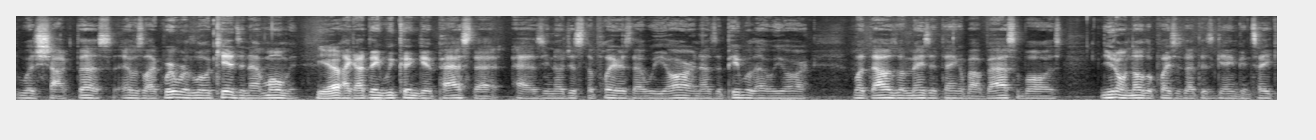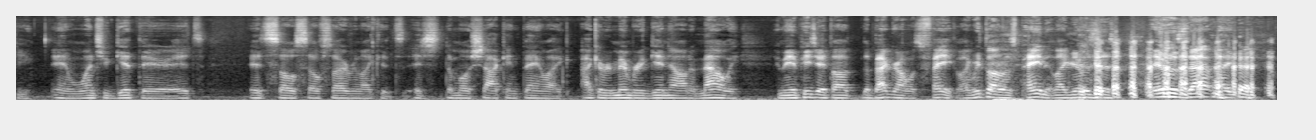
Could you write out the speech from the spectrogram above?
what shocked us. It was like we were little kids in that moment. yeah, Like I think we couldn't get past that as you know, just the players that we are and as the people that we are. But that was the amazing thing about basketball is you don't know the places that this game can take you, and once you get there, it's it's so self-serving. Like it's it's the most shocking thing. Like I can remember getting out of Maui. And me and PJ thought the background was fake. Like we thought it was painted. Like it was just, it was that like,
